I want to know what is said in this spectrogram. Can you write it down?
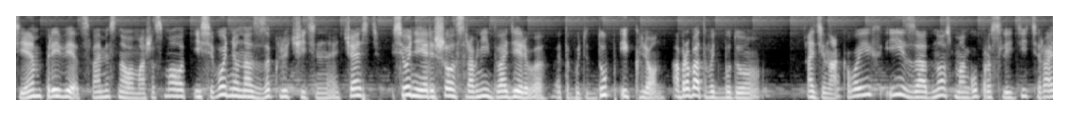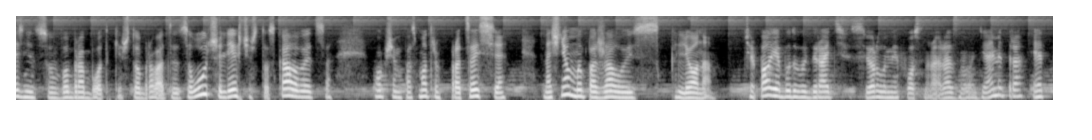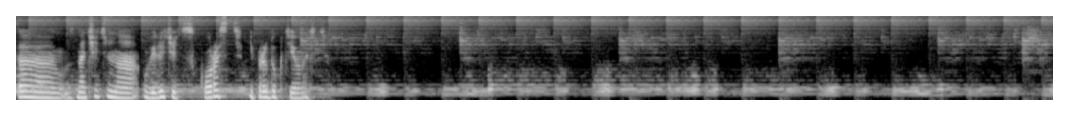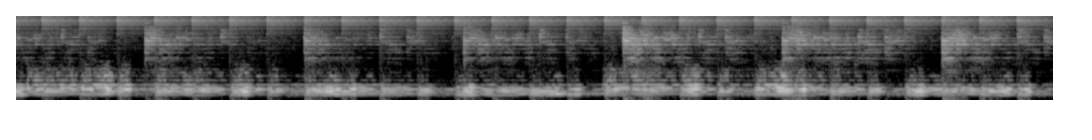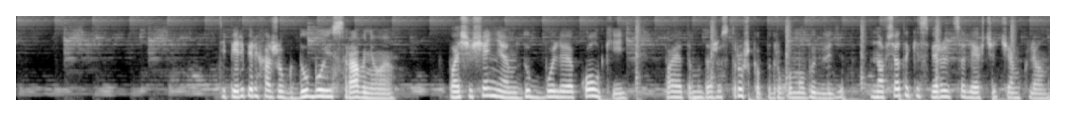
Всем привет! С вами снова Маша Смолот, и сегодня у нас заключительная часть. Сегодня я решила сравнить два дерева. Это будет дуб и клен. Обрабатывать буду одинаково их, и заодно смогу проследить разницу в обработке, что обрабатывается лучше, легче, что скалывается. В общем, посмотрим в процессе. Начнем мы, пожалуй, с клена. Черпал я буду выбирать сверлами Фоснера разного диаметра. Это значительно увеличит скорость и продуктивность. Теперь перехожу к дубу и сравниваю. По ощущениям дуб более колкий, поэтому даже стружка по-другому выглядит. Но все-таки сверлится легче, чем клен.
